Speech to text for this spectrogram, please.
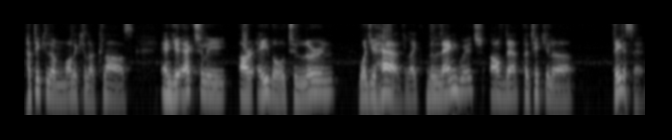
particular molecular class, and you actually are able to learn what you had, like the language of that particular data set.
